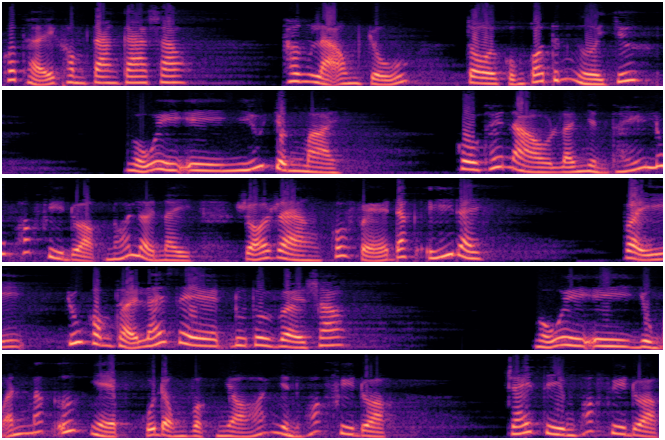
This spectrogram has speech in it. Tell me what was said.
có thể không tan ca sao? Thân là ông chủ, tôi cũng có tính người chứ. Ngủ y y nhíu chân mày. Cô thế nào lại nhìn thấy lúc Hoắc Phi Đoạt nói lời này rõ ràng có vẻ đắc ý đây? Vậy chú không thể lái xe đưa tôi về sao? Ngũ y y dùng ánh mắt ướt nhẹp của động vật nhỏ nhìn Hoắc Phi Đoạt. Trái tim Hoắc Phi Đoạt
